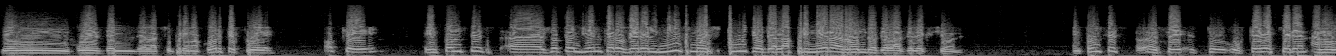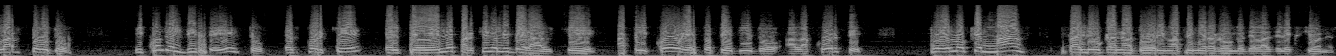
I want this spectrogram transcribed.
de un juez de la Suprema Corte fue, ok, entonces, uh, yo también quiero ver el mismo estudio de la primera ronda de las elecciones. Entonces, uh, tu, ustedes quieren anular todo. Y cuando él dice esto, es porque el PL, Partido Liberal, que aplicó este pedido a la Corte, fue lo que más salió ganador en la primera ronda de las elecciones.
